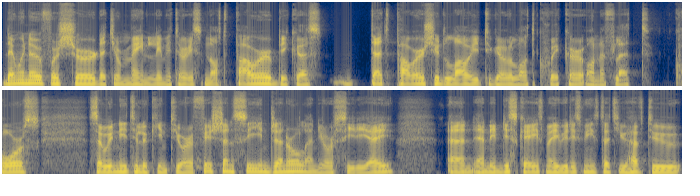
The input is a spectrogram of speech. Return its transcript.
Then we know for sure that your main limiter is not power because that power should allow you to go a lot quicker on a flat course. So we need to look into your efficiency in general and your CDA. And, and in this case, maybe this means that you have to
